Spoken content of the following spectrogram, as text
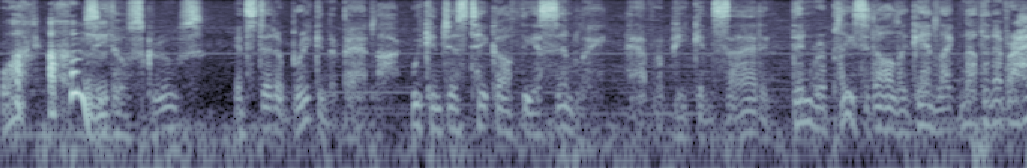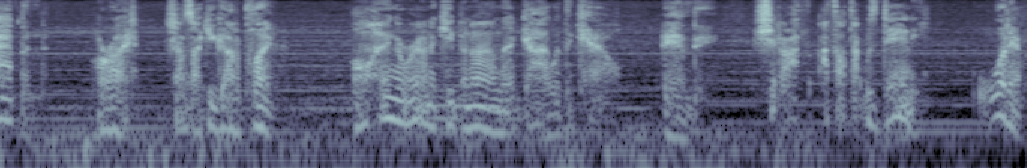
What? Ahem. See those screws? Instead of breaking the padlock, we can just take off the assembly, have a peek inside, and then replace it all again like nothing ever happened. All right. Sounds like you got a plan. I'll hang around and keep an eye on that guy with the cow. Andy. Shit, I, th I thought that was Danny. Whatever.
